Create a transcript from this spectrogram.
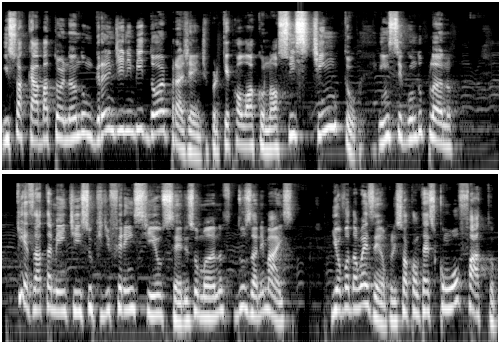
isso acaba tornando um grande inibidor pra gente, porque coloca o nosso instinto em segundo plano. Que é exatamente isso que diferencia os seres humanos dos animais. E eu vou dar um exemplo: isso acontece com o olfato.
